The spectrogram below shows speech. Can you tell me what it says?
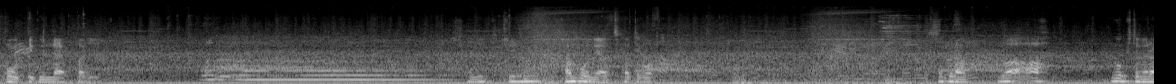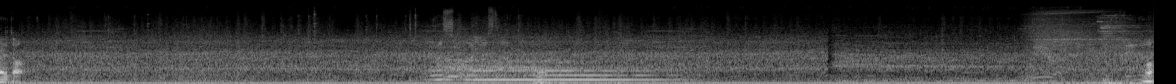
鉄砲撃ってくんなやっぱり。射撃中に3本のやつ使ってこう。桜うわあ動き止められた。かしこまりましたうわ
